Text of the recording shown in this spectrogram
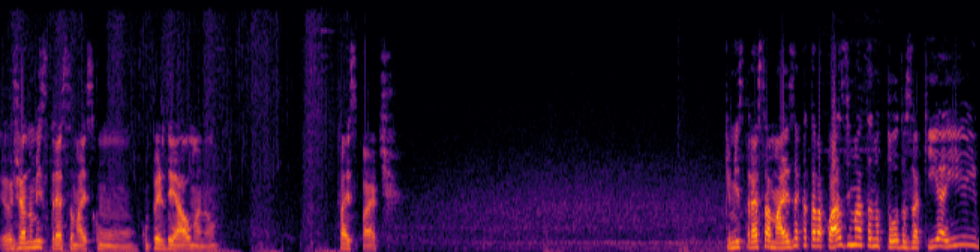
Eu já não me estresso mais com, com perder alma, não. Faz parte. O que me estressa mais é que eu tava quase matando todos aqui, aí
